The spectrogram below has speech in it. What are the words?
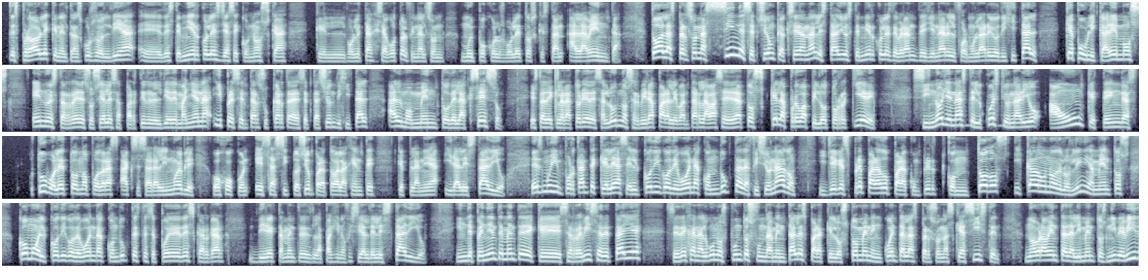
es probable que en el transcurso del día eh, de este miércoles ya se conozca que el boletaje se agotó. Al final son muy pocos los boletos que están a la venta. Todas las personas, sin excepción, que accedan al estadio este miércoles deberán de llenar el formulario digital que publicaremos en nuestras redes sociales a partir del día de mañana y presentar su carta de aceptación digital al momento del acceso. Esta declaratoria de salud nos servirá para levantar la base de datos que la prueba piloto requiere. Si no llenaste el cuestionario, aunque tengas tu boleto no podrás accesar al inmueble. Ojo con esa situación para toda la gente que planea ir al estadio. Es muy importante que leas el código de buena conducta de aficionado y llegues preparado para cumplir con todos y cada uno de los lineamientos como el código de buena conducta. Este se puede descargar directamente desde la página oficial del estadio. Independientemente de que se revise detalle, se dejan algunos puntos fundamentales para que los tomen en cuenta las personas que asisten. No habrá venta de alimentos ni bebidas.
